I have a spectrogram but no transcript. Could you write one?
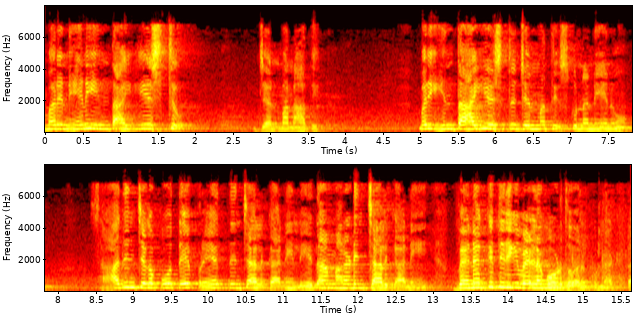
మరి నేను ఇంత హయ్యెస్ట్ జన్మ నాది. మరి ఇంత హయ్యెస్ట్ జన్మ తీసుకున్న నేను సాధించకపోతే ప్రయత్నించాలి కానీ లేదా మరణించాలి కానీ వెనక్కి తిరిగి వెళ్ళకూడదు అనుకున్నట్ట.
